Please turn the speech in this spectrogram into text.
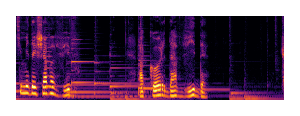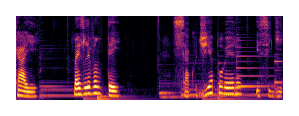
que me deixava vivo, a cor da vida. Caí, mas levantei, sacudi a poeira e segui.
